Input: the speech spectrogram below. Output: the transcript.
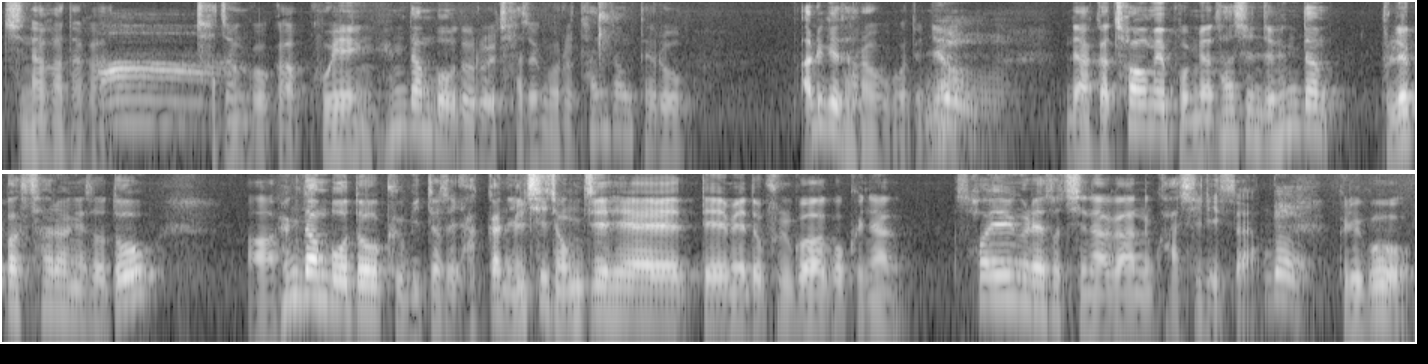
지나가다가 아, 자전거가 보행 횡단보도를 자전거를 탄 상태로 빠르게 달아오거든요. 네. 근데 아까 처음에 보면 사실 이제 횡단 블랙박스 차량에서도 아, 횡단보도 그 밑에서 약간 일시 정지해야 됨에도 불구하고 그냥 서행을 해서 지나간 과실이 있어요. 네, 그리고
